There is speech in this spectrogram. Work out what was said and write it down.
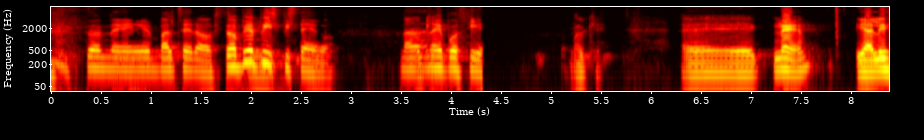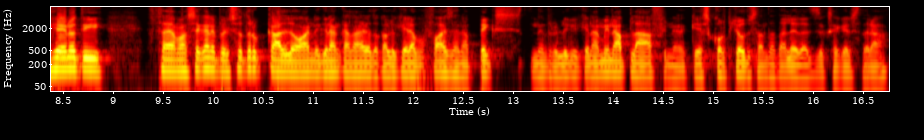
τον ε, Μπαλτσερόφ, τον οποίο mm. επίσης πιστεύω να, okay. να υποθεί. Okay. Ε, ναι, η αλήθεια είναι ότι θα μας έκανε περισσότερο καλό αν η Grand Canaria το καλοκαίρι αποφάσιζε να παίξει στην Ευρωλίγκα και να μην απλά άφηνε και σκορπιόντουσαν τα ταλέντα της δεξιά και αριστερά.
